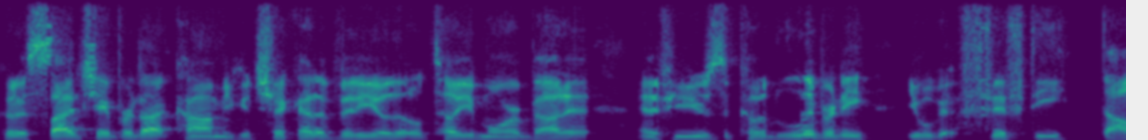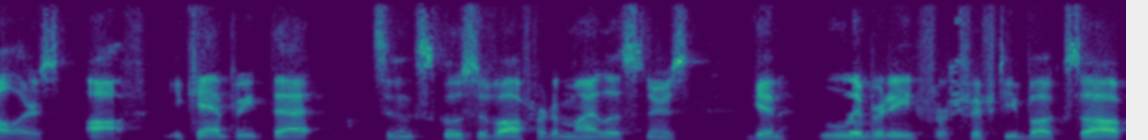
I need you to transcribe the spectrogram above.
go to sideshaper.com. You can check out a video that will tell you more about it. And if you use the code Liberty, you will get $50 off. You can't beat that. It's an exclusive offer to my listeners. Again, Liberty for 50 bucks off.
